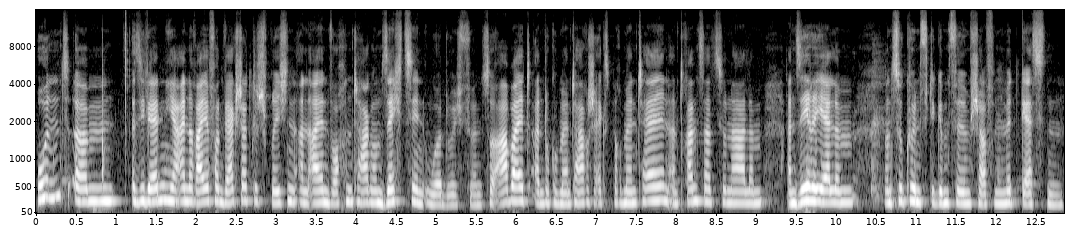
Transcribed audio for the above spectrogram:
Und ähm, Sie werden hier eine Reihe von Werkstattgesprächen an allen Wochentagen um 16 Uhr durchführen. Zur Arbeit an dokumentarisch-experimentellen, an transnationalem, an seriellem und zukünftigem Filmschaffen mit Gästen.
